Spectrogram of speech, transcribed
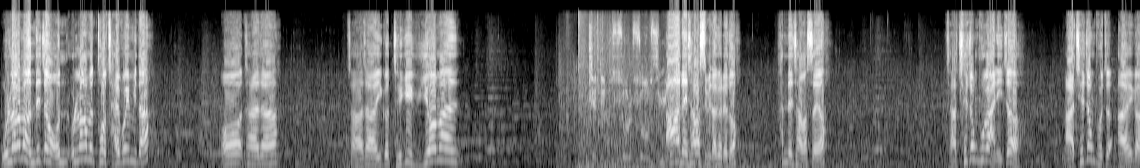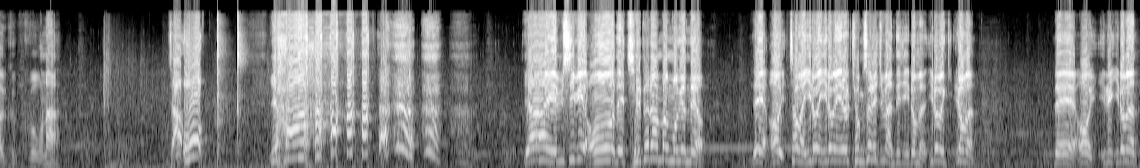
올라가면 안되죠? 올라가면 더 잘 보입니다. 어 자자 자자 이거 되게 위험한. 아 네 잡았습니다 그래도 한 대 잡았어요 자 최종포가 아니죠 아 최종포죠 아 이거 그, 그거구나 자, 오! 야! 야, MCB, 어, 네, 제대로 한 방 먹였네요. 네, 어, 잠깐만, 이러면, 이러면, 이렇게 경솔해지면 안 되지. 이러면, 이러면, 이러면. 네, 어, 이러, 이러면.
